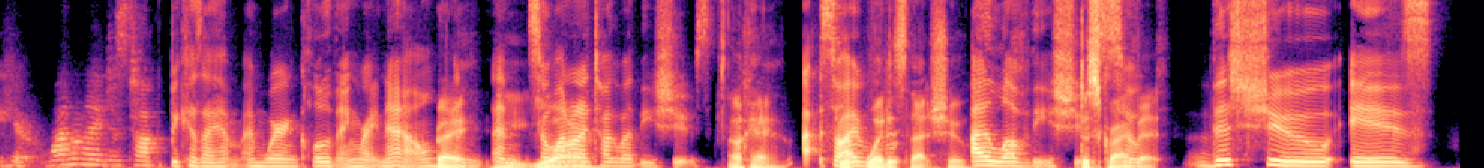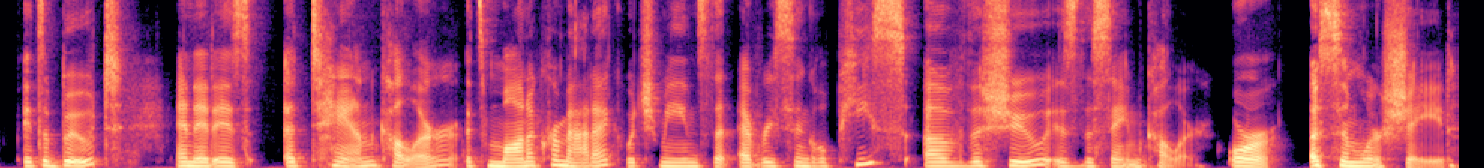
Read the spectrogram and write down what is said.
here, why don't I just talk because I am I'm wearing clothing right now, Right, And, and you- so you why don't. I talk about these shoes? okay. Uh, So I Wh- what is that shoe? I love these shoes. Describe So it. This shoe is it's a boot and it is a tan color. It's monochromatic, which means that every single piece of the shoe is the same color or a similar shade.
